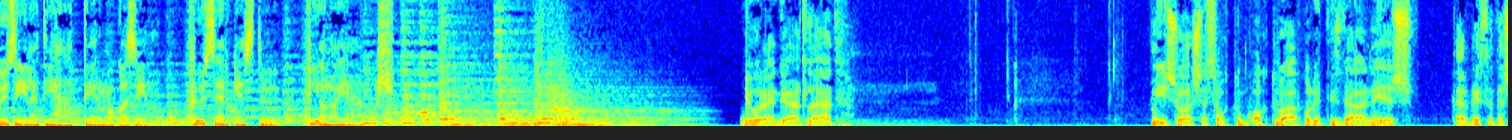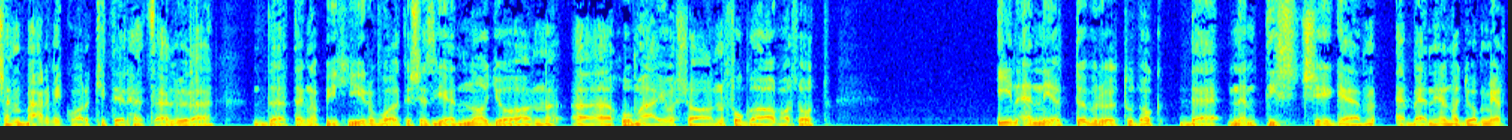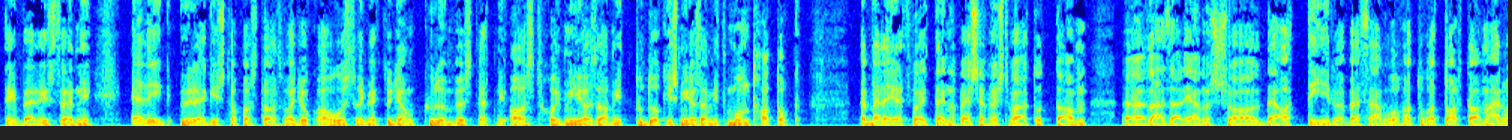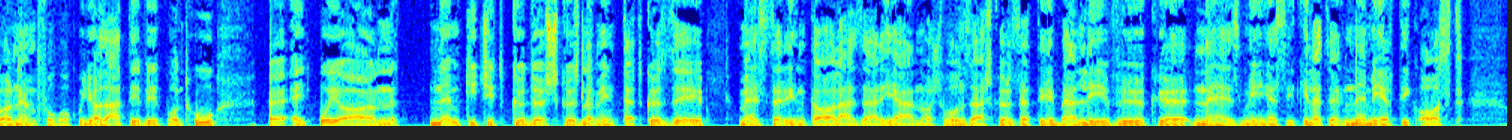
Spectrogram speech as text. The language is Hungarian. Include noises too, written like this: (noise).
Közéleti Háttérmagazin. Főszerkesztő Fiala János. Jó reggelt lehet! Mi sohasem szoktunk aktuál politizálni, és természetesen bármikor kitérhetsz előre, de tegnapi hír volt, és ez ilyen nagyon uh, homályosan fogalmazott. Én ennél többről tudok, de nem tisztségem ebbennél nagyobb mértékben részt venni. Elég öreg és tapasztalt vagyok ahhoz, hogy meg tudjam különböztetni azt, hogy mi az, amit tudok, és mi az, amit mondhatok. Beleértve, hogy tegnap SMS-t váltottam eh, Lázár Jánossal, de a tényről beszámolhatok, a tartalmáról nem fogok. Ugye az atv.hu eh, egy olyan nem kicsit ködös közleményt tett közzé, mely szerint a Lázári János vonzás körzetében lévők eh, nehezményezik, illetve nem értik azt,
